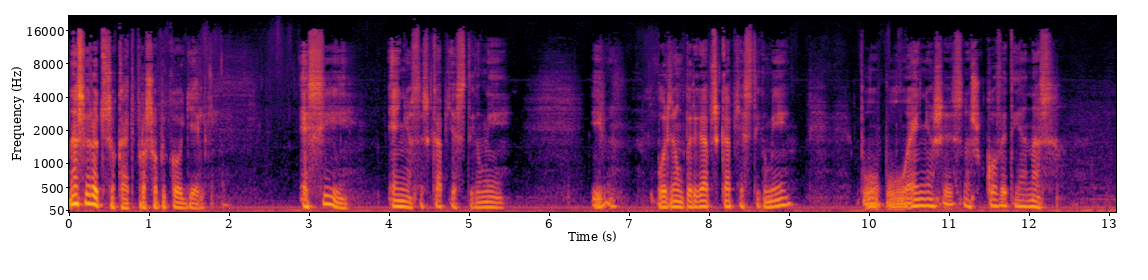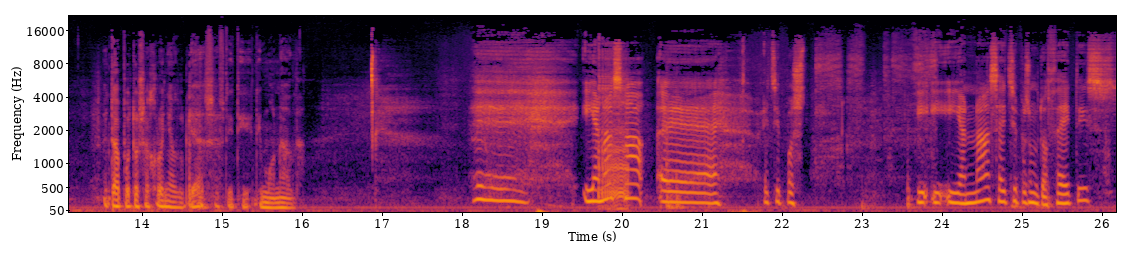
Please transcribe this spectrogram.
Να σε ρωτήσω κάτι προσωπικό, Γκέλη. Εσύ ένιωθες κάποια στιγμή ή μπορείς να μου περιγράψεις κάποια στιγμή που, που ένιωσες να σου κόβεται η ανάσα μετά από τόσα χρόνια δουλειάς σε αυτή τη, τη μονάδα; Ε, η ανάσα, ε, έτσι πως... Η, η, η ανάσα έτσι πως μου το θέτεις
